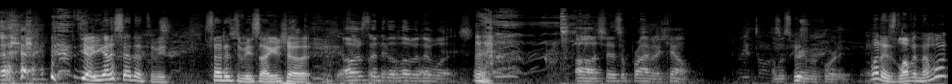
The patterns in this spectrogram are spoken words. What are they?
Yo, you gotta send that to me. Send it to me so I can show it. I was sending the love and then what? oh shit, it's a private account. I'm gonna screen record it. What is loving them one?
